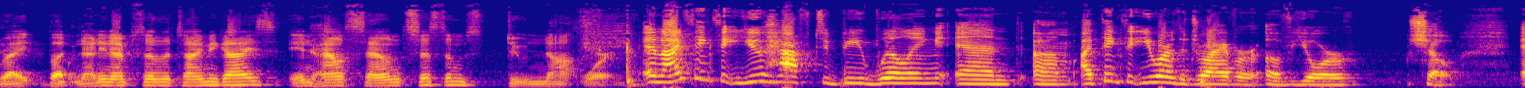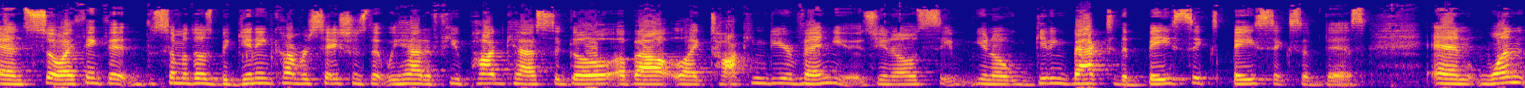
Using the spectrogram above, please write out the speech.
right? But 99% of the time, you guys, in-house sound systems do not work. And I think that you have to be willing, and um, I think that you are the driver of your show. And so I think that some of those beginning conversations that we had a few podcasts ago about like talking to your venues, you know, see, you know, getting back to the basics, basics of this. And one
